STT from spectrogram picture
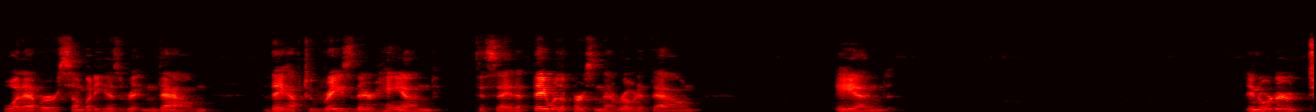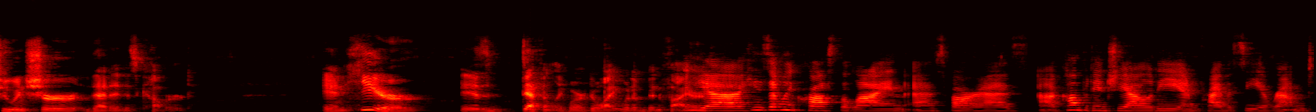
whatever somebody has written down. They have to raise their hand to say that they were the person that wrote it down. And in order to ensure that it is covered. And here is definitely where Dwight would have been fired. Yeah, he's definitely crossed the line as far as uh, confidentiality and privacy around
